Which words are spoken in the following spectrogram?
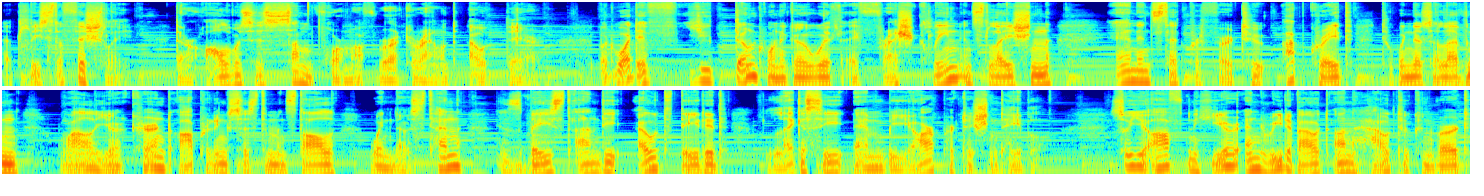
at least officially. There always is some form of workaround out there. But what if you don't want to go with a fresh, clean installation and instead prefer to upgrade to Windows 11 while your current operating system install, Windows 10, is based on the outdated legacy MBR partition table. So you often hear and read about on how to convert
